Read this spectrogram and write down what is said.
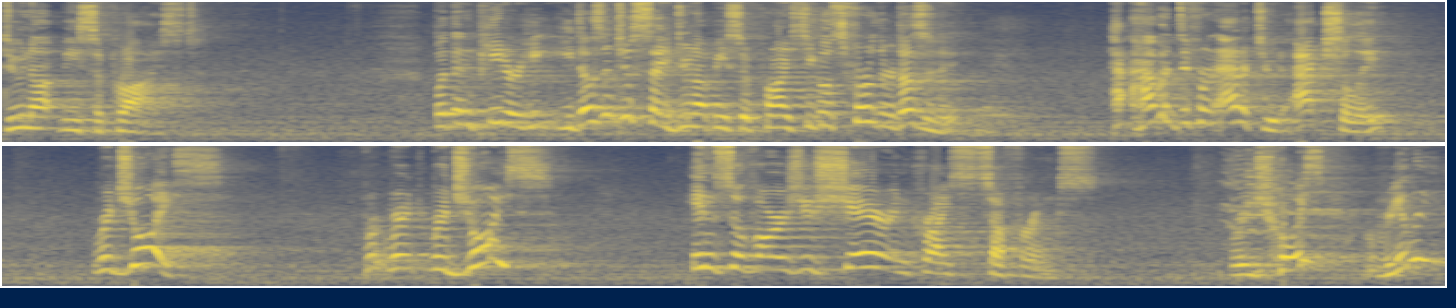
Do not be surprised. But then Peter, he, he doesn't just say, do not be surprised. He goes further, doesn't he? Have a different attitude, actually. Rejoice. Re- re- rejoice insofar as you share in Christ's sufferings. Rejoice? Really?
